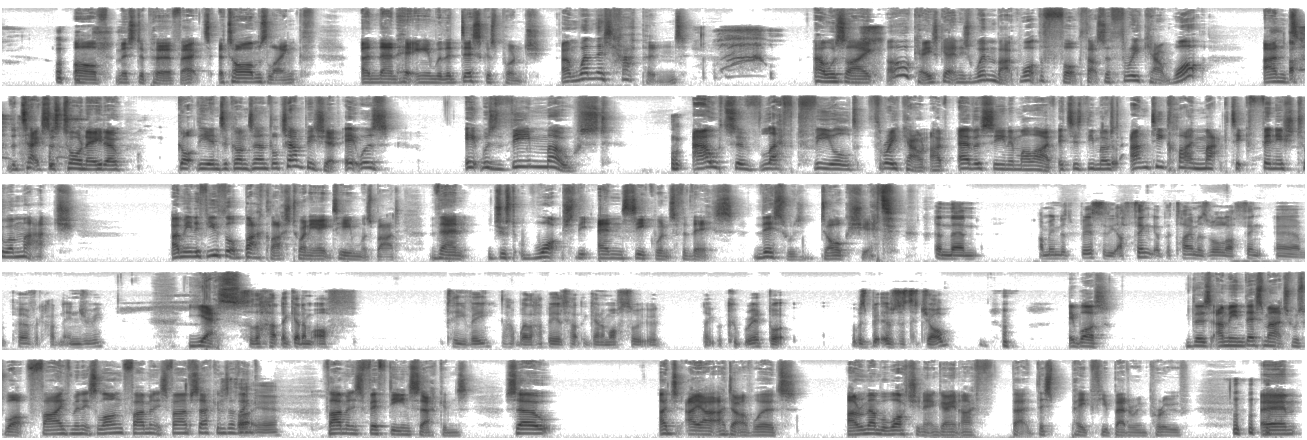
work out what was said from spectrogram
of Mr. Perfect at arm's length and then hitting him with a discus punch. And when this happened, I was like, oh, okay, he's getting his win back. What the fuck? That's a three count. What? And the Texas Tornado got the Intercontinental Championship. It was it was the most out of left field three count I've ever seen in my life. It is the most anticlimactic finish to a match. I mean, if you thought Backlash 2018 was bad, then just watch the end sequence for this. This was dog shit. And then, I mean, it's basically, I think at the time as well, I think um, Perfect had an injury. Yes. So they had to get him off TV. Well, they had to get him off so he could like recuperate. But it was it was just a job. It was. There's, I mean, this match was what five minutes long, five minutes five seconds, I think. That, yeah. Five minutes fifteen seconds. So, I I I don't have words. I remember watching it and going, I bet this pay per view better improve. um,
